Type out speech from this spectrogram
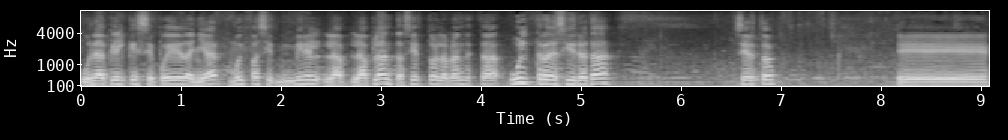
Una piel que se puede dañar muy fácil. Miren la, la planta, ¿cierto? La planta está ultra deshidratada, ¿cierto? Eh,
